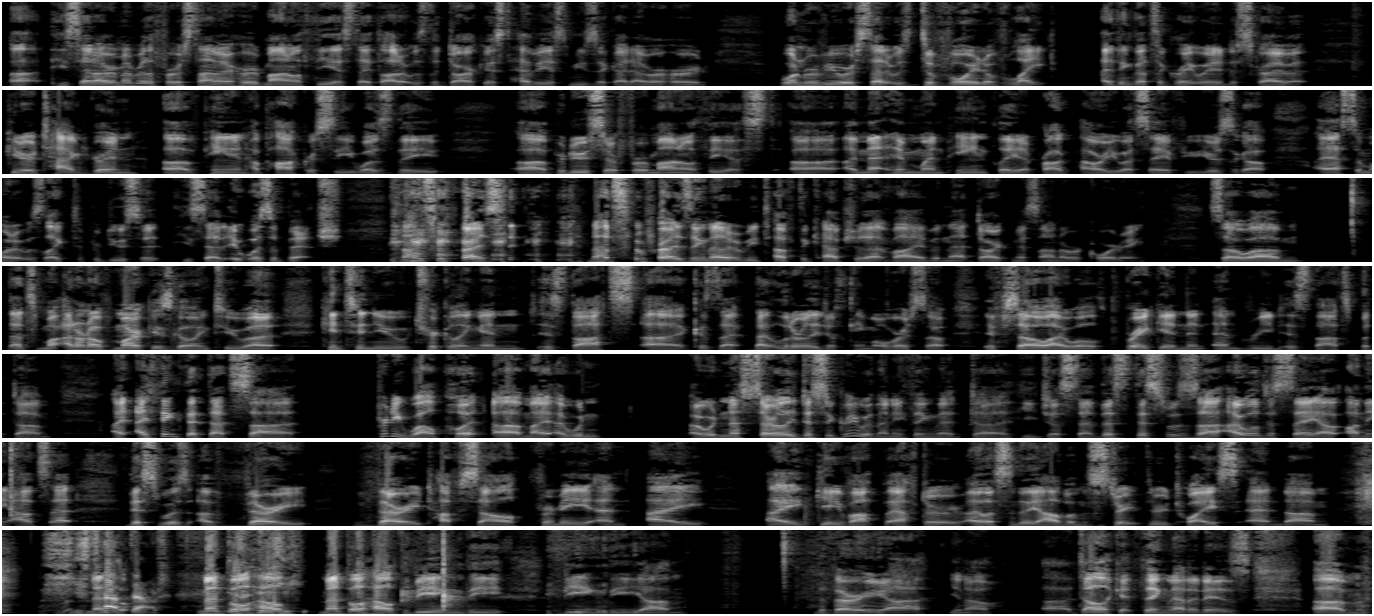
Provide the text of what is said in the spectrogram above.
uh, he said, "I remember the first time I heard Monotheist. I thought it was the darkest, heaviest music I'd ever heard. One reviewer said it was devoid of light. I think that's a great way to describe it. Peter Tägtgren of Pain and Hypocrisy was the uh, producer for Monotheist. Uh, I met him when Pain played at Prog Power USA a few years ago. I asked him what it was like to produce it. He said it was a bitch. Not surprising. not surprising that it would be tough to capture that vibe and that darkness on a recording. So um, that's I don't know if Mark is going to uh, continue trickling in his thoughts because uh, that that literally just came over. So if so, I will break in and, and read his thoughts. But um, I, I, think that that's uh, pretty well put. Um, I, I, wouldn't I wouldn't necessarily disagree with anything that uh, he just said. This this was uh, I will just say uh, on the outset, this was a very very tough sell for me, and I I gave up after I listened to the album straight through twice, and um, you mental, tapped out. mental health, mental health being the being the um, the very uh, you know uh, delicate thing that it is. Um,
